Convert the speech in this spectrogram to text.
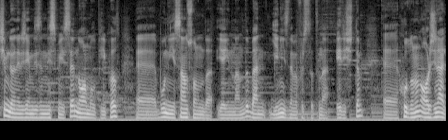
Şimdi önereceğim dizinin ismi ise Normal People. E, bu Nisan sonunda yayınlandı. Ben yeni izleme fırsatına eriştim. E, Hulu'nun orijinal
